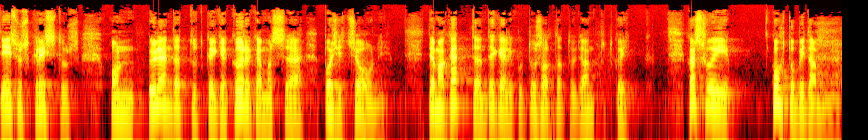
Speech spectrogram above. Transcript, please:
Jeesus Kristus on ülendatud kõige kõrgemasse positsiooni. tema kätte on tegelikult usaldatud ja antud kõik. kas või kohtupidamine.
